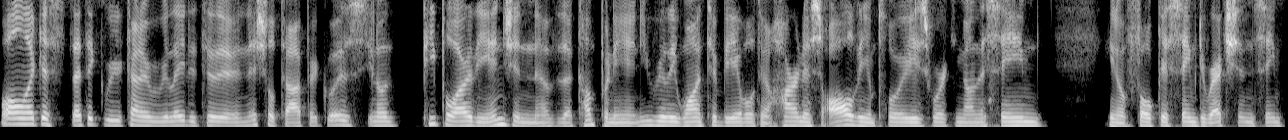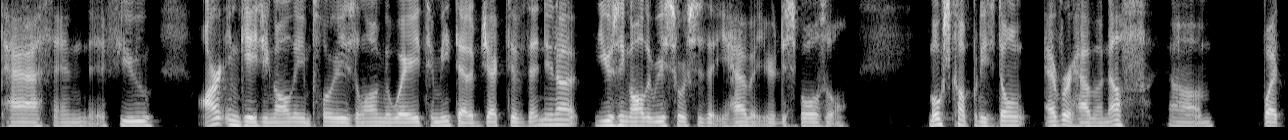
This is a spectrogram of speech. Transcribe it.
Well, I guess I think we kind of related to the initial topic was, you know, people are the engine of the company, and you really want to be able to harness all the employees working on the same, you know, focus, same direction, same path. And if you aren't engaging all the employees along the way to meet that objective, then you're not using all the resources that you have at your disposal. Most companies don't ever have enough, um, but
